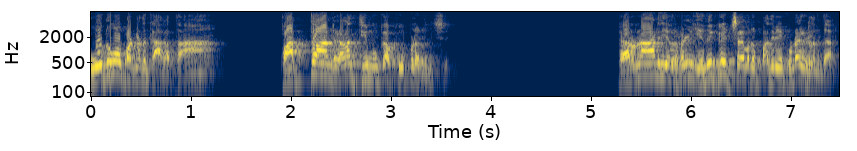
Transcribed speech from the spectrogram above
கொடுமை பண்ணதுக்காகத்தான் பத்தாண்டு காலம் திமுக கூப்பிட இருந்துச்சு. கருணாநிதி அவர்கள் எதிர்கட்சி தலைவர் பதவியை கூட இழந்தார்.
